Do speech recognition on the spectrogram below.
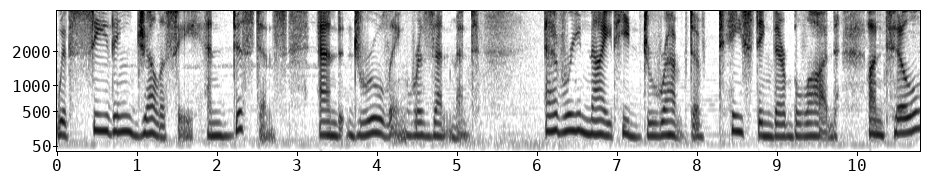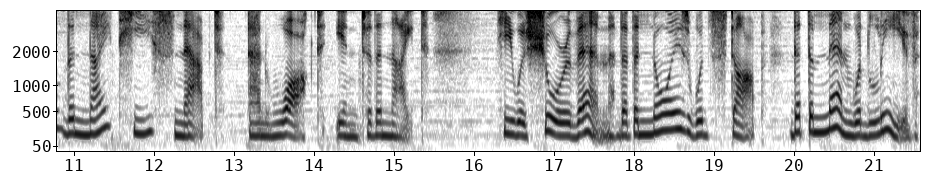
with seething jealousy and distance and drooling resentment. Every night he dreamt of tasting their blood until the night he snapped and walked into the night. He was sure then that the noise would stop, that the men would leave,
